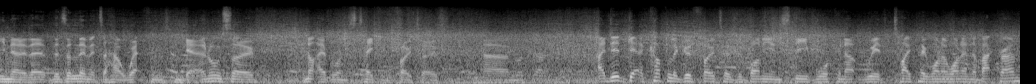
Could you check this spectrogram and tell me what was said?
you know, there, there's a limit to how wet things can get, and also not everyone's taking photos. Um, I did get a couple of good photos of Bonnie and Steve walking up with Taipei 101 in the background.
